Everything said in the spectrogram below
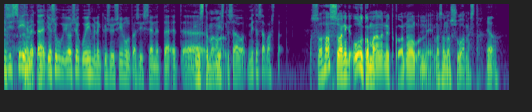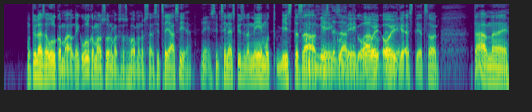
No siis siihen, että, että jos, joku, jos joku ihminen kysyy sinulta siis sen, että, että mistä, mä mistä sä oot, mitä sä vastaat? Se on hassu ainakin ulkomailla nyt kun on ollut, niin mä sanon Suomesta. Joo. Mutta yleensä ulkomailla, niin ulkomailla suurimmaksi on huomannut sen, sit se jää siihen. Niin. Sitten siinä ei kysytä, niin, mutta mistä sä oot, mistä niinku, sä oot niinku, niinku oi, oikeesti. Että se on täällä näin,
